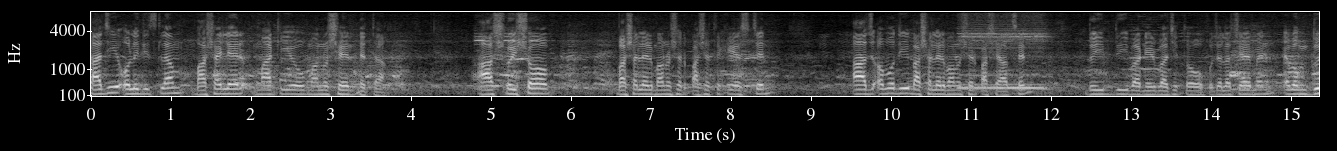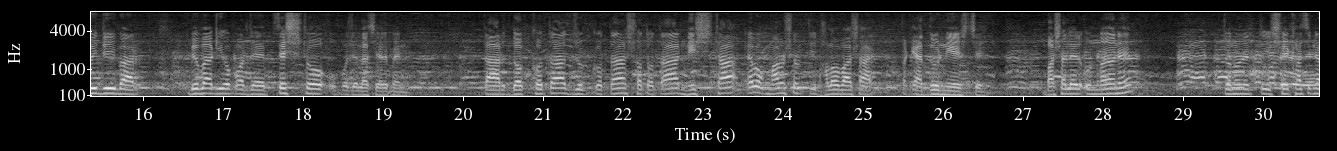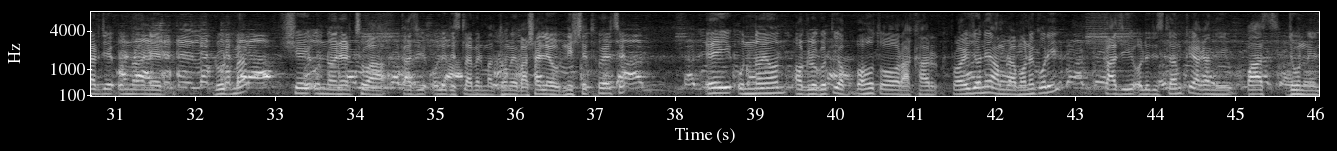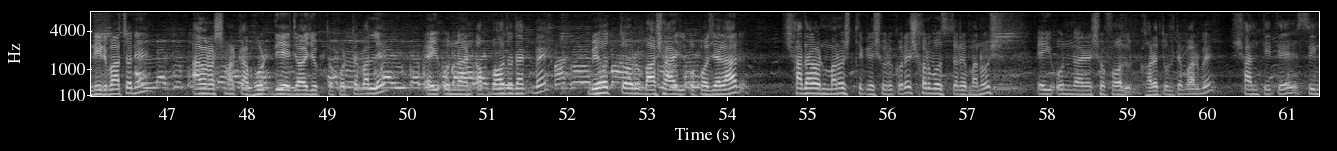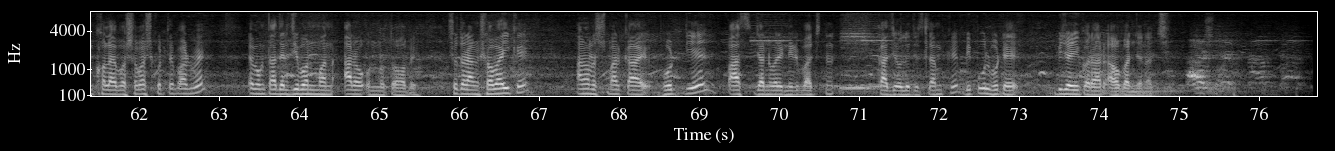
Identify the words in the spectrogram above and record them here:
কাজী অলিদ ইসলাম বাসাইলের মাটি ও মানুষের নেতা। আজ শৈশব বাসালের মানুষের পাশে থেকে এসছেন। আজ অবধি বাসালের মানুষের পাশে আছেন। দুই দুইবার নির্বাচিত উপজেলা চেয়ারম্যান এবং দুই দুইবার বিভাগীয় পর্যায়ে শ্রেষ্ঠ উপজেলা চেয়ারম্যান। তার দক্ষতা, যোগ্যতা, সততা, নিষ্ঠা এবং মানুষের প্রতি ভালোবাসায় তাকে দূর নিয়ে এসছে। বাসালের উন্নয়নে জননেত্রী শেখ হাসিনার যে উন্নয়নের রোডম্যাপ, সেই উন্নয়নের ছোঁয়া কাজী অলিদ ইসলামের মাধ্যমে বাসাইলেও নিশ্চিত হয়েছে। এই উন্নয়ন অগ্রগতি অব্যাহত রাখার প্রয়োজনে আমরা মনে করি, কাজী অলিদ ইসলামকে আগামী পাঁচ জুন নির্বাচনে আনারস মার্কা ভোট দিয়ে জয়যুক্ত করতে পারলে এই উন্নয়ন অব্যাহত থাকবে। বৃহত্তর বাসাইল উপজেলার সাধারণ মানুষ থেকে শুরু করে সর্বস্তরের মানুষ এই উন্নয়নের সফল ঘরে তুলতে পারবে, শান্তিতে, শৃঙ্খলায় বসবাস করতে পারবে এবং তাদের জীবনমান আরও উন্নত হবে। সুতরাং সবাইকে আনারস মার্কায় ভোট দিয়ে পাঁচ জানুয়ারি নির্বাচন কাজী অলিদ ইসলামকে বিপুল ভোটে বিজয়ী করার আহ্বান জানাচ্ছি।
